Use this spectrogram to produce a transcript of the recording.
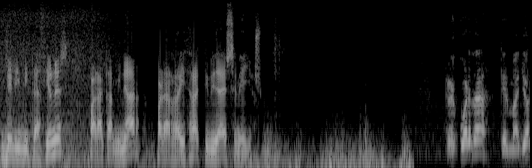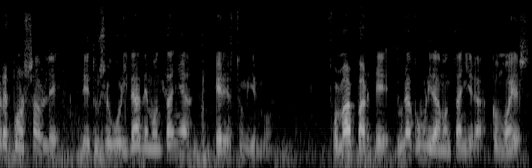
de limitaciones para caminar, para realizar actividades en ellos. Recuerda que el mayor responsable de tu seguridad de montaña eres tú mismo. Formar parte de una comunidad montañera como es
